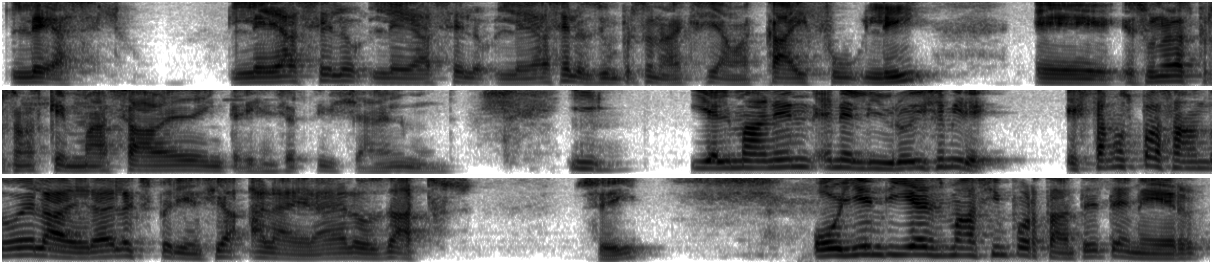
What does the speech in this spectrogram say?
Léaselo, léaselo, léaselo, léaselo. Es de un personaje que se llama Kai-Fu Lee. Eh, es una de las personas que más sabe de inteligencia artificial en el mundo. Y, y el man en, en, el libro dice, mire, estamos pasando de la era de la experiencia a la era de los datos. ¿sí? Hoy en día es más importante tener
